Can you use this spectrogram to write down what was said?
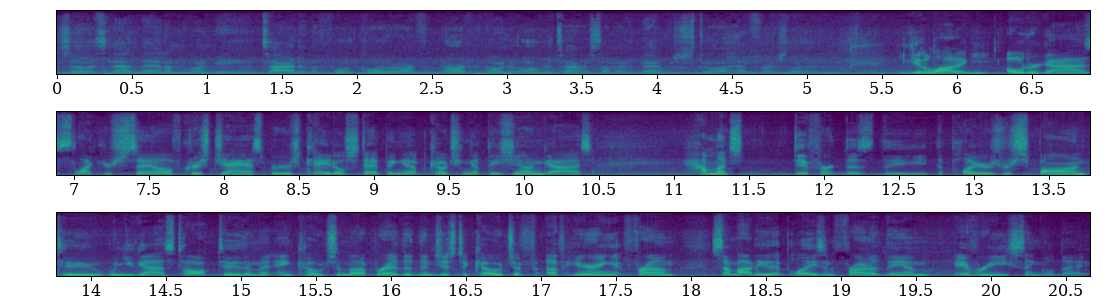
So it's not that I'm going to be tired in the fourth quarter or if, or if we're going to overtime or something like that, we should still all have fresh legs. You get a lot of older guys like yourself, Chris Jasperse, Cato stepping up, coaching up these young guys. How much different does the, the players respond to when you guys talk to them and, and coach them up rather than just a coach of, of hearing it from somebody that plays in front of them every single day?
